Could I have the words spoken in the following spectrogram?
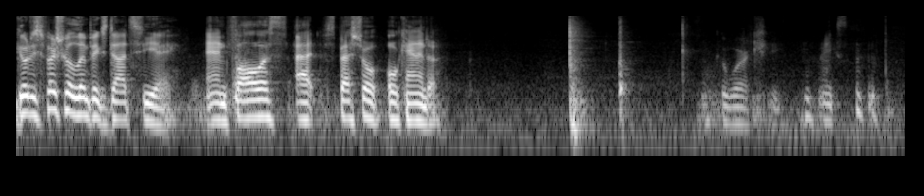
go to specialolympics.ca. and follow us at Special O Canada. Good work. Thanks.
